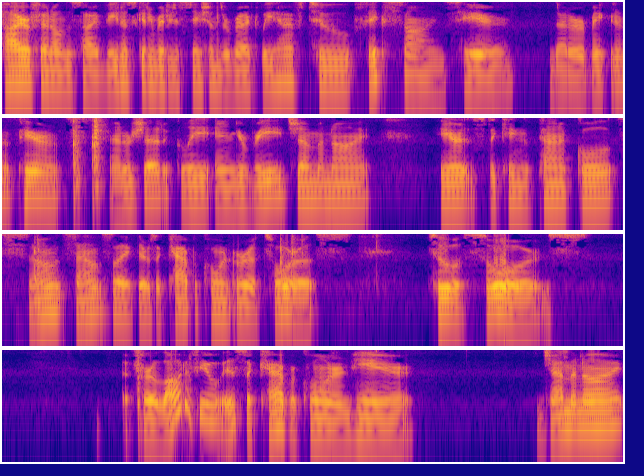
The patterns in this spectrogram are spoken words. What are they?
Hierophant on the side. Venus getting ready to station direct. We have two fixed signs here that are making an appearance energetically in your read, Gemini. Here is the King of Pentacles. So it sounds like there's a Capricorn or a Taurus. Two of Swords. For a lot of you, it's a Capricorn here. Gemini.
